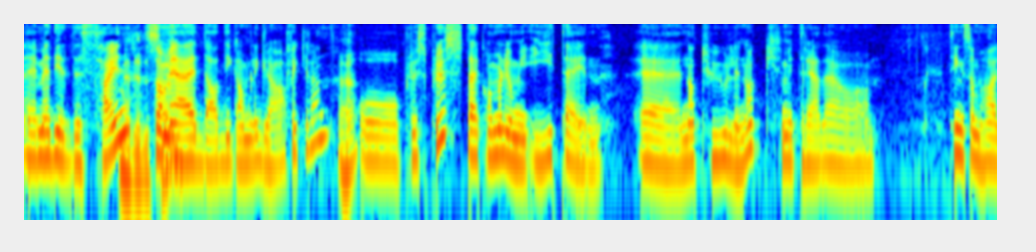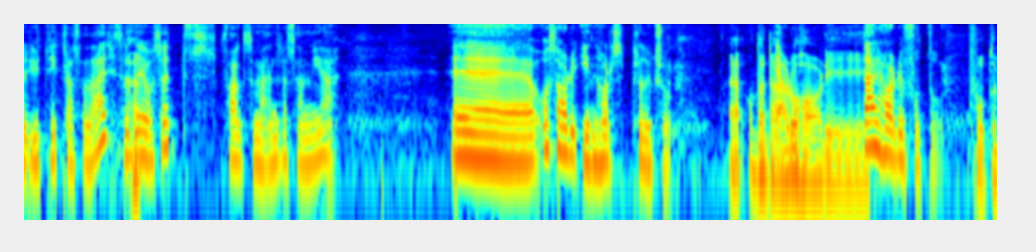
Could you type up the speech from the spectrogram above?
Eh, Mediedesign, Mediedesign. som er da de gamle grafikerne, Ja. og pluss, pluss. Der kommer det jo mye IT inn. eh, naturlig nok, Mye 3D og ting som har utvikla seg der. Så det er jo også et fag som har endra seg mye. Eh, og så har du innholdsproduksjon. Ja, og det er der Ja. du har de Der har du foto foto,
